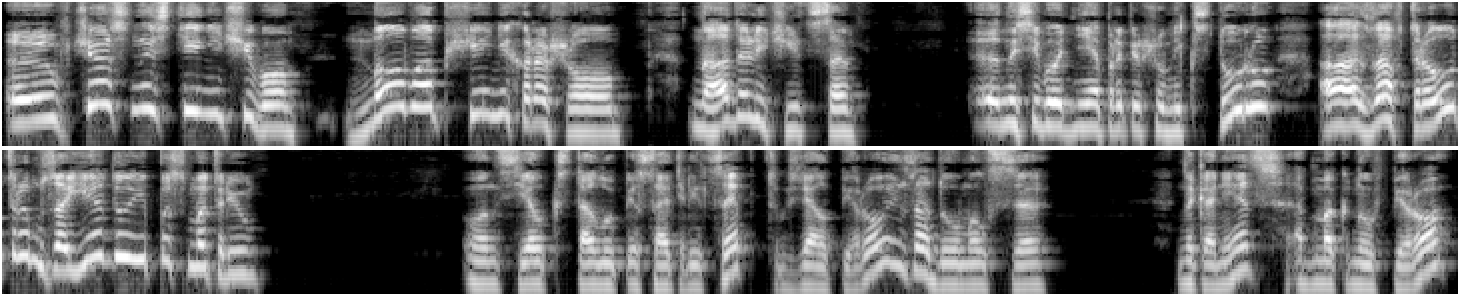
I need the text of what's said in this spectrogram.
«Э, — В частности, ничего, но вообще нехорошо. Надо лечиться. Э, на сегодня я пропишу микстуру, а завтра утром заеду и посмотрю. Он сел к столу писать рецепт, взял перо и задумался. Наконец, обмакнув перо,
